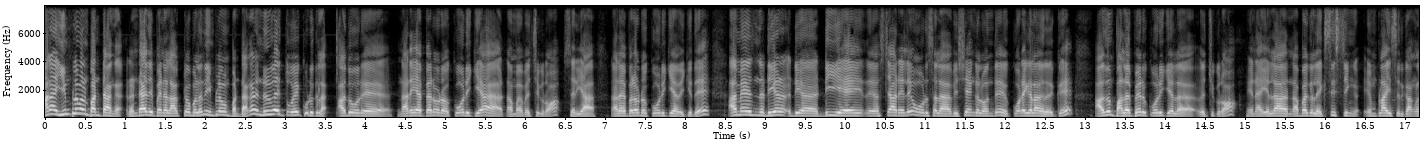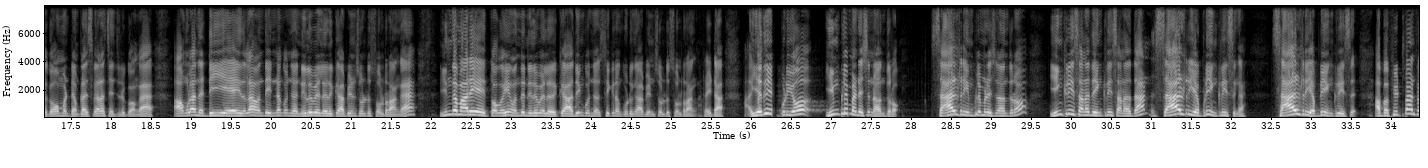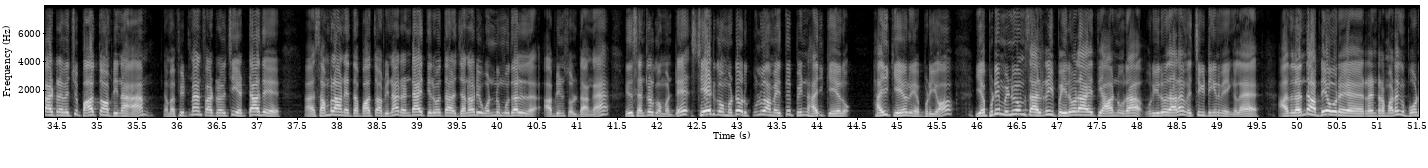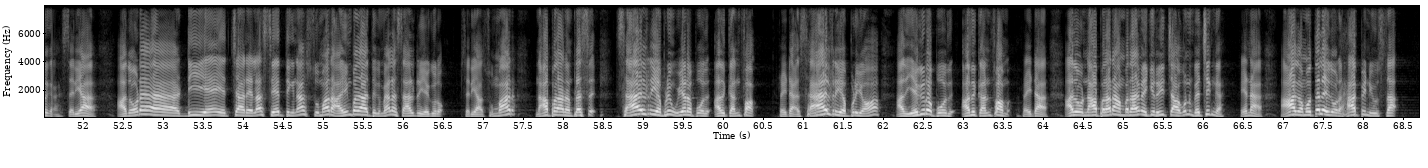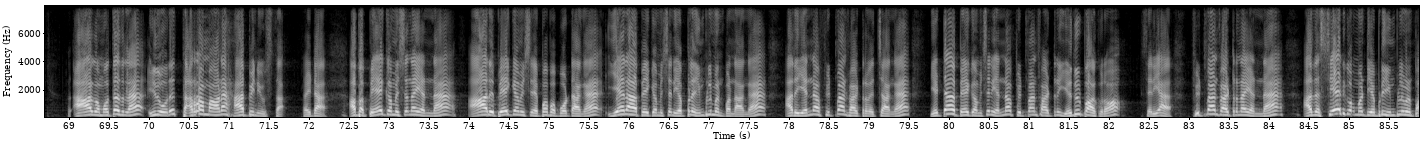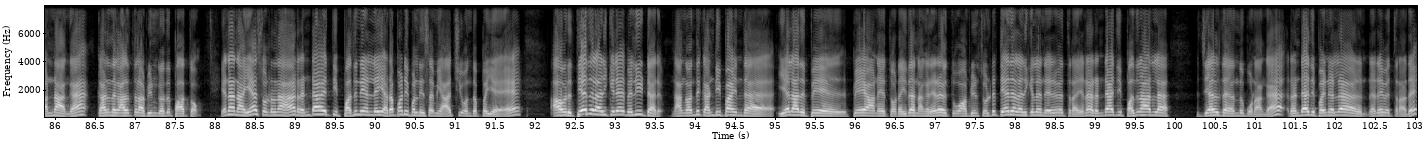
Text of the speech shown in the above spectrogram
ஆனால் இம்ப்ளிமெண்ட் பண்ணிட்டாங்க. ரெண்டாயிரத்தி பதினேழு அக்டோபர்லேருந்து இம்ப்ளிமெண்ட் பண்ணிட்டாங்க. நிலுவைத் கொடுக்கல. அது ஒரு நிறைய பேரோட கோரிக்கையாக நம்ம வச்சுக்கிறோம். சரியா? நிறைய பேரோட கோரிக்கையாக வைக்குது. அதுமாரி இந்த டிஆர் டிஏ எஸ்ஆர்ஏலையும் ஒரு சில விஷயங்கள் வந்து குறைகளாக இருக்குது அதுவும் பல பேர் கோரிக்கையில் வச்சுக்கிறோம். ஏன்னா எல்லா நபர்கள் எக்ஸிஸ்டிங் எம்ப்ளாயிஸ் இருக்காங்க. கவர்மெண்ட் எம்ப்ளாயிஸ் வேலை செஞ்சுருக்காங்க அவங்களும் அந்த டிஏ இதெல்லாம் வந்து இன்னும் கொஞ்சம் நிலுவையில் இருக்குது அப்படின்னு சொல்லிட்டு சொல்கிறாங்க இந்த மாதிரி தொகையும் வந்து நிலுவையில் இருக்குது அதையும் கொஞ்சம் சீக்கிரம் கொடுங்க அப்படின்னு சொல்லிட்டு சொல்கிறாங்க ரைட்டா எது எப்படியோ இம்ப்ளிமெண்டேஷன் வந்துடும் சேலரி இம்ப்ளிமெண்டேஷன் வந்துடும் இன்க்ரீஸ் ஆனது இன்க்ரீஸ் ஆனது தான் சேல்ரி எப்படி இன்க்ரீஸுங்க சேல்ரி எப்படி இன்க்ரீஸ் அப்போ ஃபிட்மேன் ஃபேக்டரை வச்சு பார்த்தோம் அப்படின்னா நம்ம ஃபிட்மேன் ஃபேக்டரை வச்சு எட்டாவது அஹ், சம்பள ஆணையத்தை பார்த்தோம் அப்படின்னா ரெண்டாயிரத்தி இருபத்தாறு ஜனவரி ஒன்று முதல் அப்படின்னு சொல்லிட்டாங்க. இது சென்ட்ரல் கவர்மெண்ட் ஸ்டேட் கவர்மெண்ட் ஒரு குழு அமைத்து பின் ஹைக் ஏறும். ஹைக் ஏறும் எப்படியும் எப்படியும் மினிமம் சேலரி இப்போ இருபதாயிரத்தி அறநூறா ஒரு இருபதாயிரம் வச்சுக்கிட்டீங்கன்னு வைங்களேன். அதுலேருந்து அப்படியே ஒரு ரெண்டரை மடங்கு போடுங்க சரியா? அதோட டிஏ ஹெச்ஆர் எல்லாம் சேர்த்திங்கன்னா சுமார் ஐம்பதாயிரத்துக்கு மேலே சேலரி எகுரும் சரியா? சுமார் நாற்பதாயிரம் பிளஸ் சேல்ரி எப்படியும் உயர போகுது. அது கன்ஃபார்ம் ரைட்டா சேல்ரி எப்படியும் அது எகிற போகுது. அது கன்ஃபார்ம் ரைட்டா அது ஒரு நாற்பதாயிரம் ஐம்பதாயிரம் வரைக்கும் ரீச் ஆகும்னு வச்சுங்க. என்ன ஆக மொத்தத்தில் இது ஒரு ஹாப்பி நியூஸ் தான். ஆக மொத்தத்தில் இது ஒரு தரமான ஹாப்பி நியூஸ் தான். ரைட்டா அப்போ பே கமிஷனா என்ன? ஆறு பே கமிஷன் எப்பப்போ போட்டாங்க? ஏழா பே கமிஷன் எப்போ இம்ப்ளிமெண்ட் பண்ணாங்க? அது என்ன ஃபிட்மேன் ஃபேக்டர் வச்சாங்க? எட்டா பே கமிஷன் என்ன ஃபிட்மேன் ஃபேக்டர் எதிர்பார்க்குறோம். சரியா? ஃபிட்மேன் ஃபேக்டர்னா என்ன? அதை ஸ்டேட் கவர்மெண்ட் எப்படி இம்ப்ளிமெண்ட் பண்ணாங்க கடந்த காலத்தில் அப்படிங்கிறத பார்த்தோம். ஏன்னா நான் ஏன் சொல்கிறேன்னா ரெண்டாயிரத்தி பதினேழுல எடப்பாடி பழனிசாமி ஆட்சி வந்தப்பயே அவர் தேர்தல் அறிக்கையில வெளியிட்டார். நாங்கள் வந்து கண்டிப்பாக இந்த ஏழாவது பே பே ஆணையத்தோட இதை நாங்கள் நிறைவேற்றுவோம் அப்படின்னு சொல்லிட்டு தேர்தல் அறிக்கையில் நிறைவேற்றினார். ஏன்னா ரெண்டாயிரத்தி பதினாறில் ஜெயலலிதா இறந்து போனாங்க. ரெண்டாயிரத்தி பதினேழில் நிறைவேற்றினாரு.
